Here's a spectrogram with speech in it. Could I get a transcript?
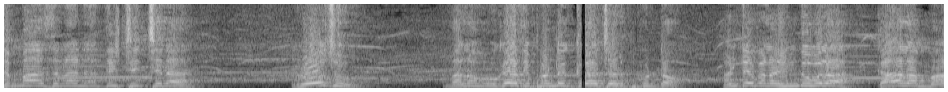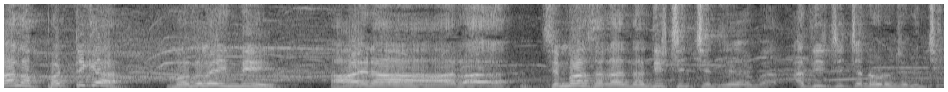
సింహాసనాన్ని అధిష్ఠించిన రోజు మనం ఉగాది పండుగగా జరుపుకుంటాం. అంటే మన హిందువుల కాల మాన పట్టిక మొదలైంది. ఆయన రా సింహాసనాన్ని అధిష్ఠించిన అధిష్ఠించిన రోజు నుంచి.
